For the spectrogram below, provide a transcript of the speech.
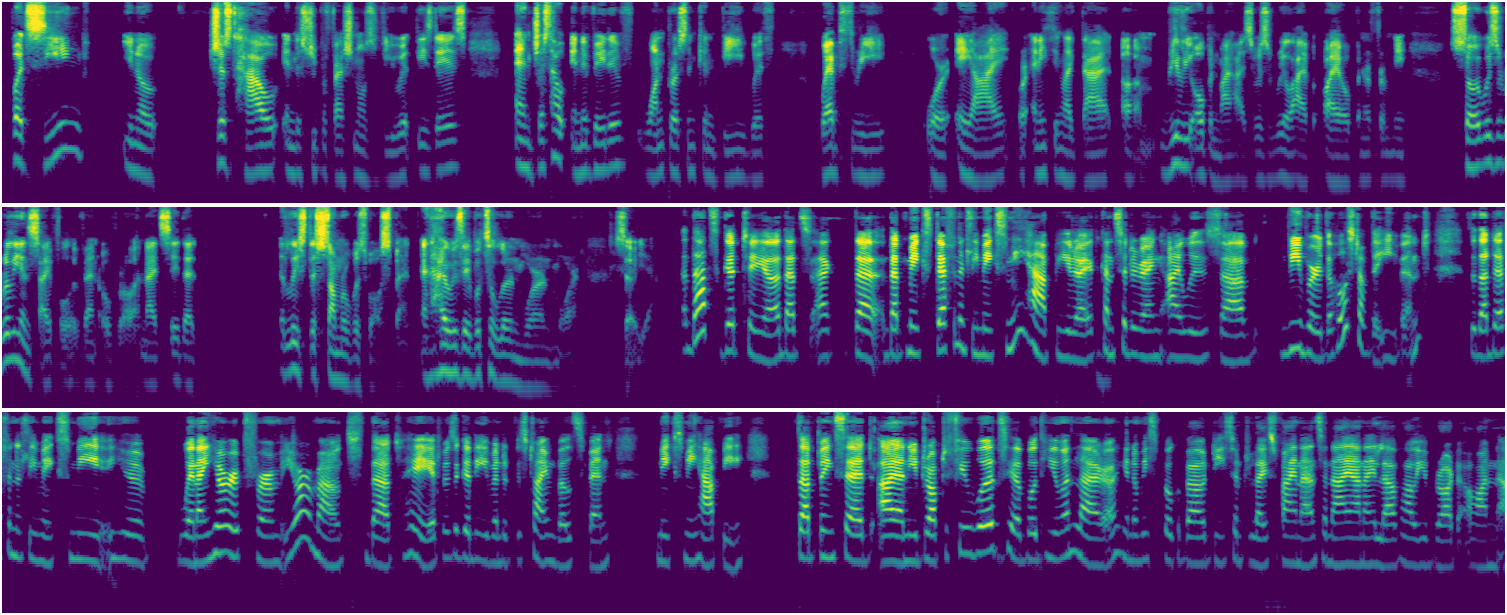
but seeing you know just how industry professionals view it these days and just how innovative one person can be with web3 or ai or anything like that um, really opened my eyes. It was a real eye, eye opener for me. So it was a really insightful event overall and i'd say that at least the summer was well spent and i was able to learn more and more. So yeah. That's good to hear. That's uh, that that makes definitely makes me happy right? Mm-hmm. considering i was uh, we were the host of the event. So that definitely makes me hear when i hear it from your mouth that hey it was a good event. It was time well spent. Makes me happy that being said, Ayaan, you dropped a few words here, both you and Lyra. You know, we spoke about decentralized finance, and Ayaan, I love how you brought on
